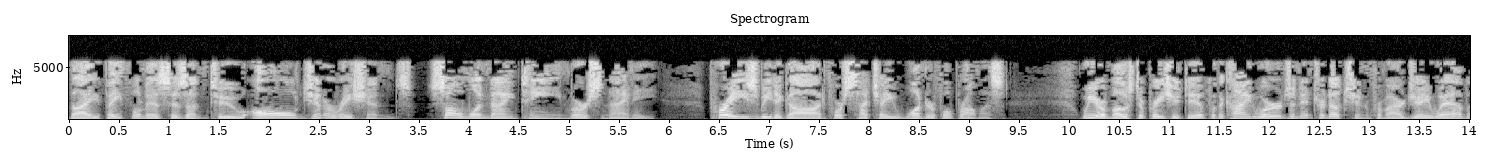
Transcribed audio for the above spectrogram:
Thy faithfulness is unto all generations. Psalm 119, verse 90. Praise be to God for such a wonderful promise. We are most appreciative for the kind words and introduction from our Jay Webb,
